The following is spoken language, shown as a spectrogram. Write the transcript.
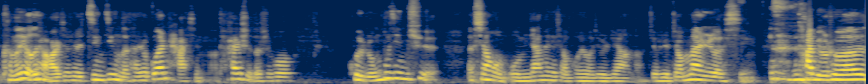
可能有的小孩就是静静的，他是观察型的，开始的时候会融不进去。像我我们家那个小朋友就是这样的，就是叫慢热型。他比如说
